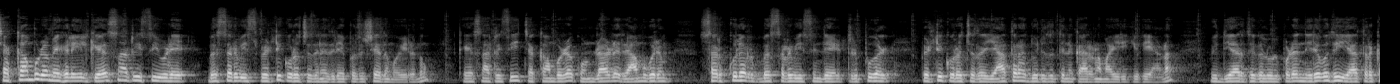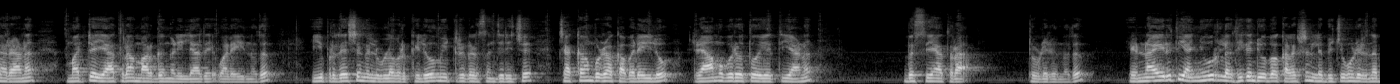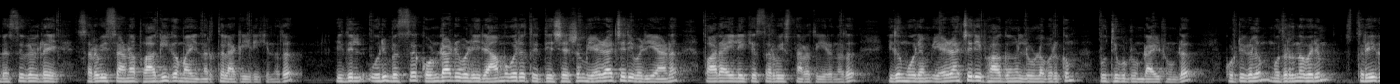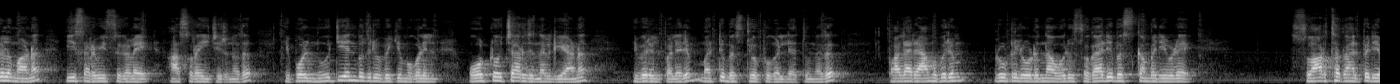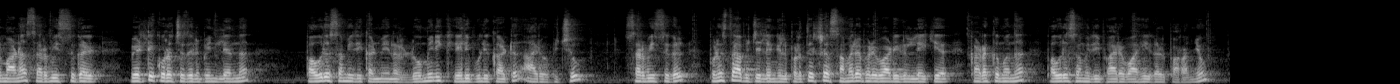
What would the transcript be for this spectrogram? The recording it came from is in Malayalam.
ചക്കാമ്പുഴ മേഖലയിൽ കെ എസ് ആർ ടി സിയുടെ ബസ് സർവീസ് വെട്ടിക്കുറച്ചതിനെതിരെ പ്രതിഷേധമായിരുന്നു. K S R T C Chakkampuzha Kondad Ramapuram circular bus സർവീസിന്റെ ട്രിപ്പുകൾ വെട്ടിക്കുറച്ചത് യാത്രാ ദുരിതത്തിന് കാരണമായിരിക്കുകയാണ്. വിദ്യാർത്ഥികൾ ഉൾപ്പെടെ നിരവധി യാത്രക്കാരാണ് മറ്റ് യാത്രാ മാർഗങ്ങളില്ലാതെ വലയുന്നത്. ഈ പ്രദേശങ്ങളിലുള്ളവർ കിലോമീറ്ററുകൾ സഞ്ചരിച്ച് ചക്കാമ്പുഴ കവലയിലോ രാമപുരത്തോ എത്തിയാണ് ബസ് യാത്ര തുടരുന്നത്. എണ്ണായിരത്തി അഞ്ഞൂറിലധികം രൂപ കളക്ഷൻ ലഭിച്ചുകൊണ്ടിരുന്ന ബസ്സുകളുടെ സർവീസാണ് ഭാഗികമായി നിർത്തലാക്കിയിരിക്കുന്നത്. ഇതിൽ ഒരു ബസ് കൊണ്ടാട് വഴി രാമപുരത്തെത്തിയ ശേഷം ഏഴാച്ചേരി വഴിയാണ് പാലായിലേക്ക് സർവീസ് നടത്തിയിരുന്നത്. ഇതുമൂലം ഏഴാച്ചേരി ഭാഗങ്ങളിലുള്ളവർക്കും ബുദ്ധിമുട്ടുണ്ടായിട്ടുണ്ട്. കുട്ടികളും മുതിർന്നവരും സ്ത്രീകളുമാണ് ഈ സർവീസുകളെ ആശ്രയിച്ചിരുന്നത്. ഇപ്പോൾ നൂറ്റി എൺപത് രൂപയ്ക്ക് മുകളിൽ ഓട്ടോ ചാർജ് നൽകിയാണ് ഇവരിൽ പലരും മറ്റു ബസ് സ്റ്റോപ്പുകളിലെത്തുന്നത്. പാല രാമപുരം റൂട്ടിലോടുന്ന ഒരു സ്വകാര്യ ബസ് കമ്പനിയുടെ സ്വാർത്ഥ താൽപ്പര്യമാണ് സർവീസുകൾ വെട്ടിക്കുറച്ചതിന് പിന്നിലെന്ന് പൗരസമിതി കൺവീനർ ഡൊമിനിക് ഹേലിപുലിക്കാട്ട് ആരോപിച്ചു. സർവീസുകൾ പുനഃസ്ഥാപിച്ചില്ലെങ്കിൽ പ്രത്യക്ഷ സമരപരിപാടികളിലേക്ക് കടക്കുമെന്ന് പൗരസമിതി ഭാരവാഹികൾ പറഞ്ഞു.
